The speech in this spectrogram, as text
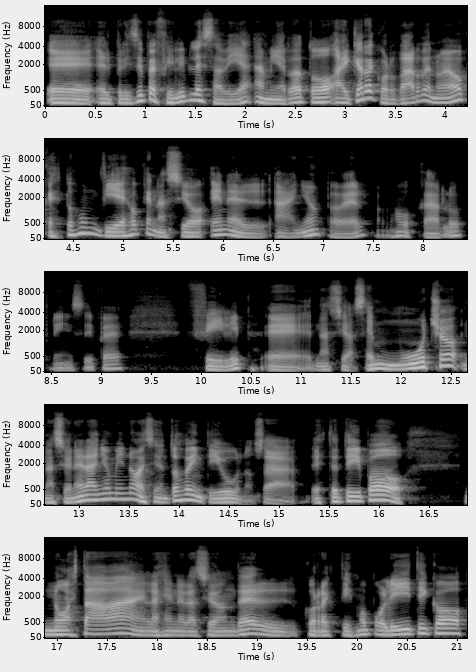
Eh, el príncipe Philip le sabía a mierda todo. Hay que recordar de nuevo que esto es un viejo que nació en el año, a ver, vamos a buscarlo, príncipe Philip, eh, nació hace mucho, nació en el año 1921, o sea, este tipo no estaba en la generación del correctismo político,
